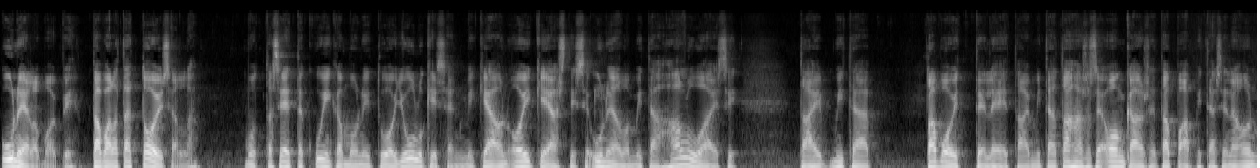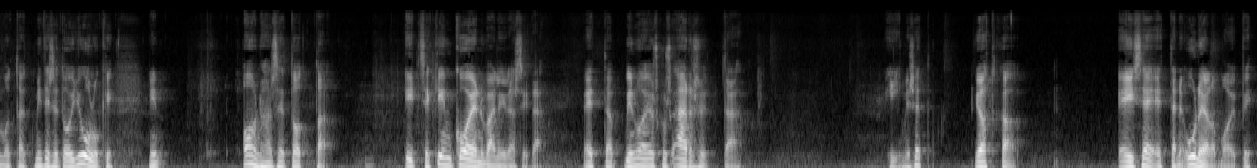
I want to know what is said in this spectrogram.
unelmoipi tavalla tai toisella. Mutta se, että kuinka moni tuo julkisen, mikä on oikeasti se unelma, mitä haluaisi tai mitä tavoittelee tai mitä tahansa se onkaan se tapa, mitä siinä on, mutta että miten se tuo julki, niin onhan se totta. Itsekin koen välillä sitä, että minua joskus ärsyttää ihmiset, jotka ei se, että ne unelmoipi,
